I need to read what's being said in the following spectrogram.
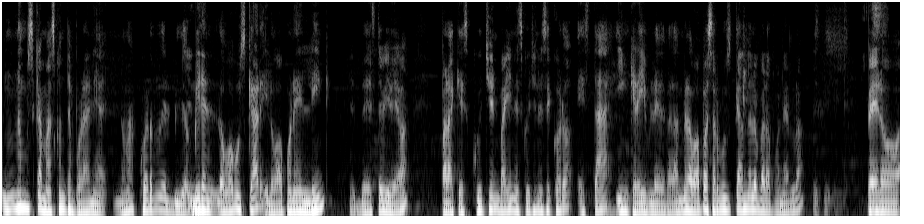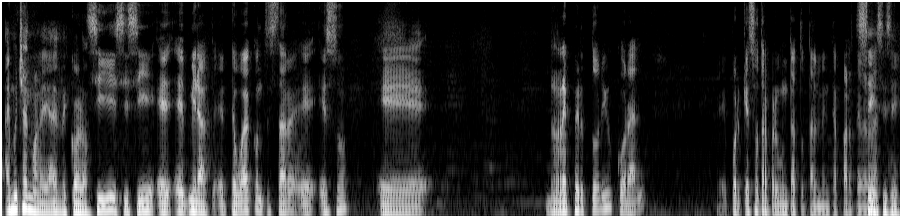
una música más contemporánea. No me acuerdo del video. Sí. Miren, lo voy a buscar y lo voy a poner el link de este video para que escuchen, vayan, escuchen ese coro. Está increíble, de verdad me lo voy a pasar buscándolo para ponerlo. Pero hay muchas modalidades de coro. Sí, sí, sí. Eh, eh, mira, te voy a contestar eh, eso. Eh, repertorio coral, eh, porque es otra pregunta totalmente aparte, ¿verdad? sí, sí, sí.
